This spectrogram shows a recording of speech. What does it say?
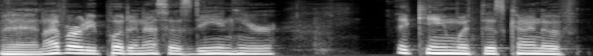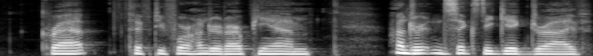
And I've already put an SSD in here. It came with this kind of crap 5400 RPM, 160 gig drive.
